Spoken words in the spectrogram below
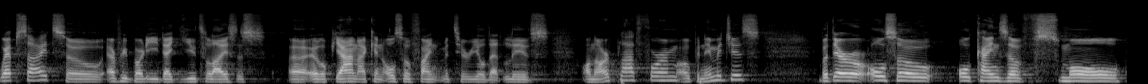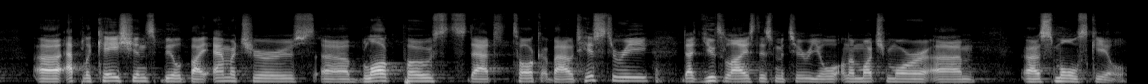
website. So everybody that utilizes uh, Europeana can also find material that lives on our platform, Open Images. But there are also all kinds of small uh, applications built by amateurs, uh, blog posts that talk about history, that utilize this material on a much more um, uh, small scale.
